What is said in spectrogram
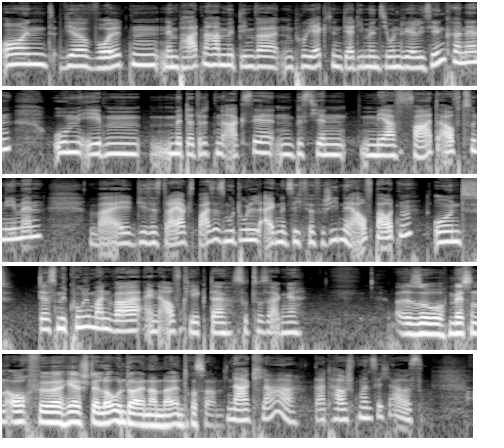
Und wir wollten einen Partner haben, mit dem wir ein Projekt in der Dimension realisieren können, um eben mit der dritten Achse ein bisschen mehr Fahrt aufzunehmen, weil dieses Dreiachs-Basismodul eignet sich für verschiedene Aufbauten und das mit Kugelmann war ein Aufgelegter sozusagen. Also Messen auch für Hersteller untereinander interessant. Na klar, da tauscht man sich aus.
